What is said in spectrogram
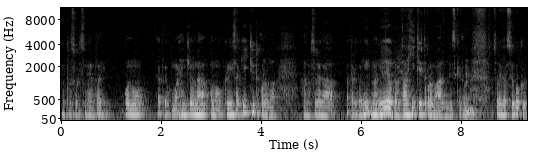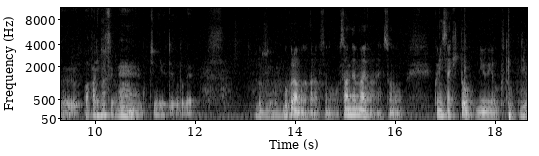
本当そうですね。やっぱりこのやっぱりまあ辺境なこの国先っていうところはあのそれがやっぱりこうニュ,、まあ、ニューヨークの対比っていうところもあるんですけど、うん、それがすごく分かりますよね、うん、こっちにいるということで。そうそう。僕らもだからその3年前からねその国先とニューヨークとっていう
